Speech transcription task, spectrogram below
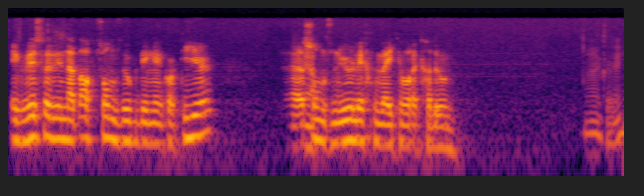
Ik wist het inderdaad af, soms doe ik dingen een kwartier. Uh, ja. Soms een uur ligt een beetje wat ik ga doen. Oké. Okay.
